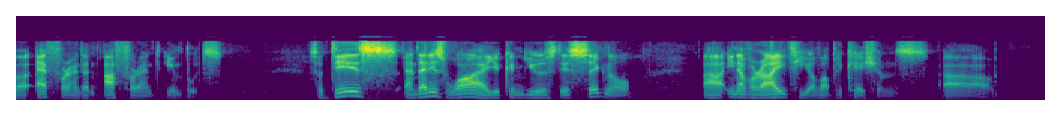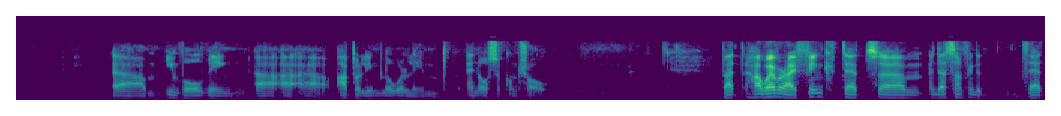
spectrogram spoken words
uh, efferent and afferent inputs. So this, and that is why you can use this signal uh, in a variety of applications. Uh, um, involving uh, uh, uh, upper limb, lower limb, and also control. But however, I think that, um, and that's something that that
